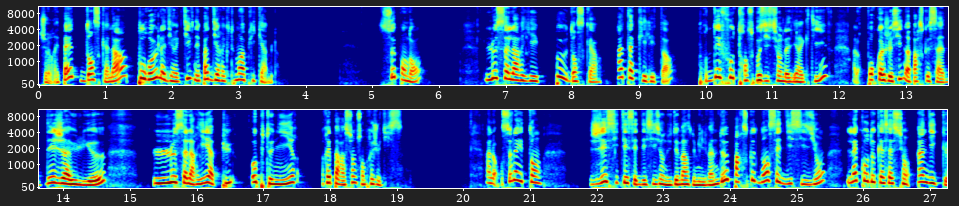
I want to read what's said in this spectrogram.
je le répète, dans ce cas-là, pour eux, la directive n'est pas directement applicable. Cependant, le salarié peut, dans ce cas, attaquer l'État pour défaut de transposition de la directive. Alors pourquoi je le cite? Ben, Parce que ça a déjà eu lieu. Le salarié a pu obtenir réparation de son préjudice. Alors, cela étant, j'ai cité cette décision du 2 mars 2022 parce que dans cette décision, la Cour de cassation indique que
